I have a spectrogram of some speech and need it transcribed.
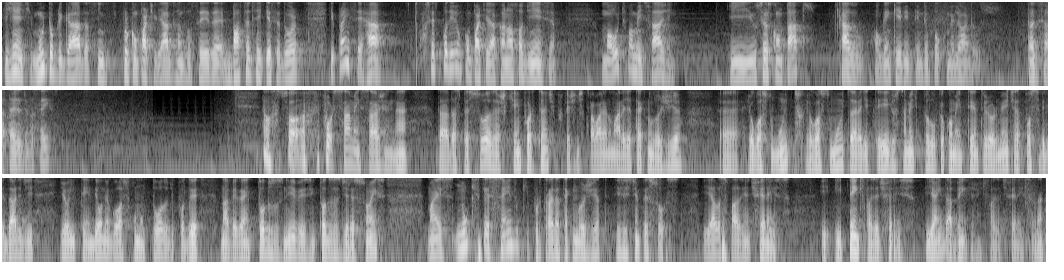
E, gente, muito obrigado, assim, por compartilhar a visão de vocês, é bastante enriquecedor. E para encerrar, vocês poderiam compartilhar com a nossa audiência uma última mensagem e os seus contatos, caso alguém queira entender um pouco melhor dos, das estratégias de vocês? Não, só reforçar a mensagem né, da, das pessoas, acho que é importante porque a gente trabalha numa área de tecnologia. É, eu gosto muito, eu gosto muito da área de TI, justamente pelo que eu comentei anteriormente, a possibilidade de, de eu entender o negócio como um todo, de poder navegar em todos os níveis, em todas as direções, mas nunca esquecendo que por trás da tecnologia existem pessoas e elas fazem a diferença. E, e tem que fazer a diferença. E ainda bem que a gente faz a diferença, né?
